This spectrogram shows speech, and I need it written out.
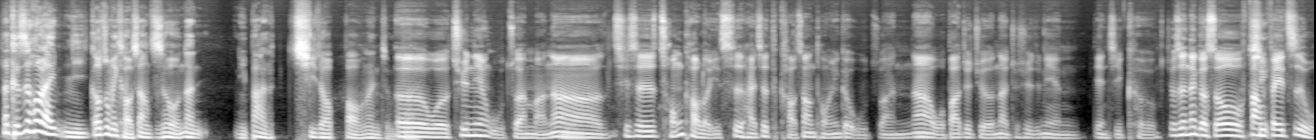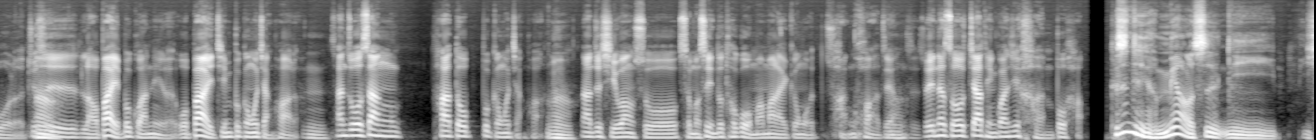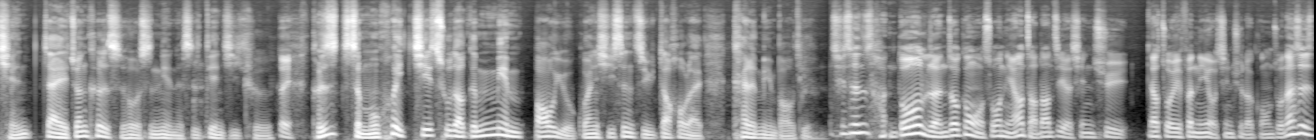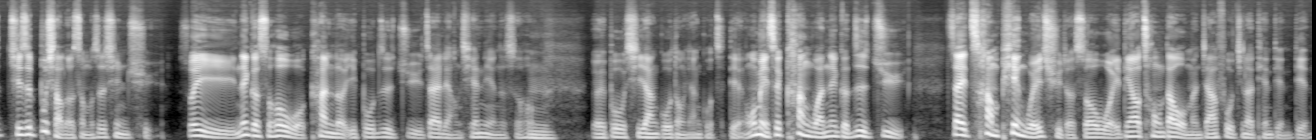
那可是后来你高中没考上之后，那你爸气到爆，那你怎么？呃，我去念五专嘛，那其实重考了一次，还是考上同一个五专。那我爸就觉得那就去念电机科，就是那个时候放飞自我了，就是老爸也不管你了，我爸已经不跟我讲话了，嗯餐桌上他都不跟我讲话。嗯那就希望说什么事情都透过我妈妈来跟我传话这样子，所以那时候家庭关系很不好。可是你很妙的是，你以前在专科的时候是念的是电机科，对。可是怎么会接触到跟面包有关系，甚至于到后来开了面包店？其实很多人都跟我说，你要找到自己的兴趣，要做一份你有兴趣的工作。但是其实不晓得什么是兴趣，所以那个时候我看了一部日剧，在两千年的时候，嗯，有一部《西洋古董洋果子店》。我每次看完那个日剧，在唱片尾曲的时候，我一定要冲到我们家附近的甜点店，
